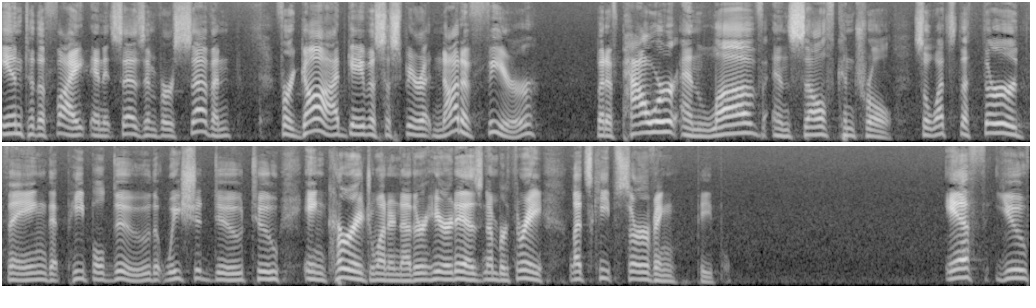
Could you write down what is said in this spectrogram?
into the fight. And it says in verse 7 For God gave us a spirit not of fear, but of power and love and self control. So, what's the third thing that people do that we should do to encourage one another? Here it is. Number three, let's keep serving people if you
